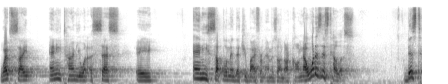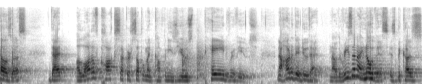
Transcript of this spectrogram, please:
website anytime you want to assess a any supplement that you buy from amazon.com. Now, what does this tell us? This tells us that a lot of cocksucker supplement companies use paid reviews. Now, how do they do that? Now, the reason I know this is because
